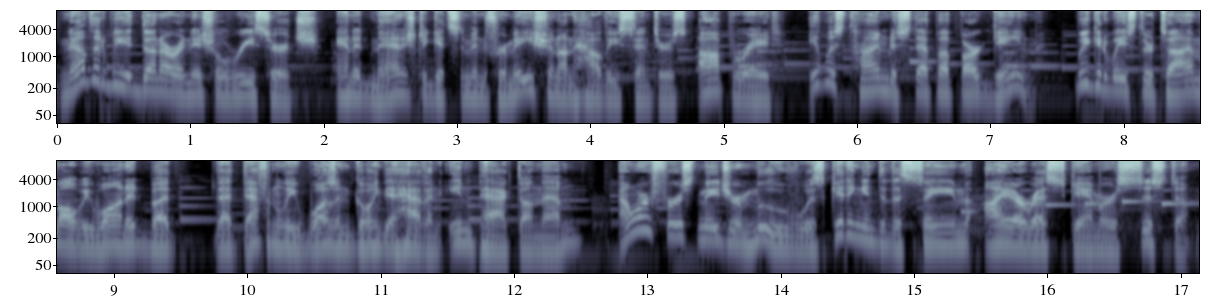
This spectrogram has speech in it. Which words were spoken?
Now that we had done our initial research and had managed to get some information on how these centers operate, it was time to step up our game. We could waste their time all we wanted, but that definitely wasn't going to have an impact on them. Our first major move was getting into the same IRS scammer system.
